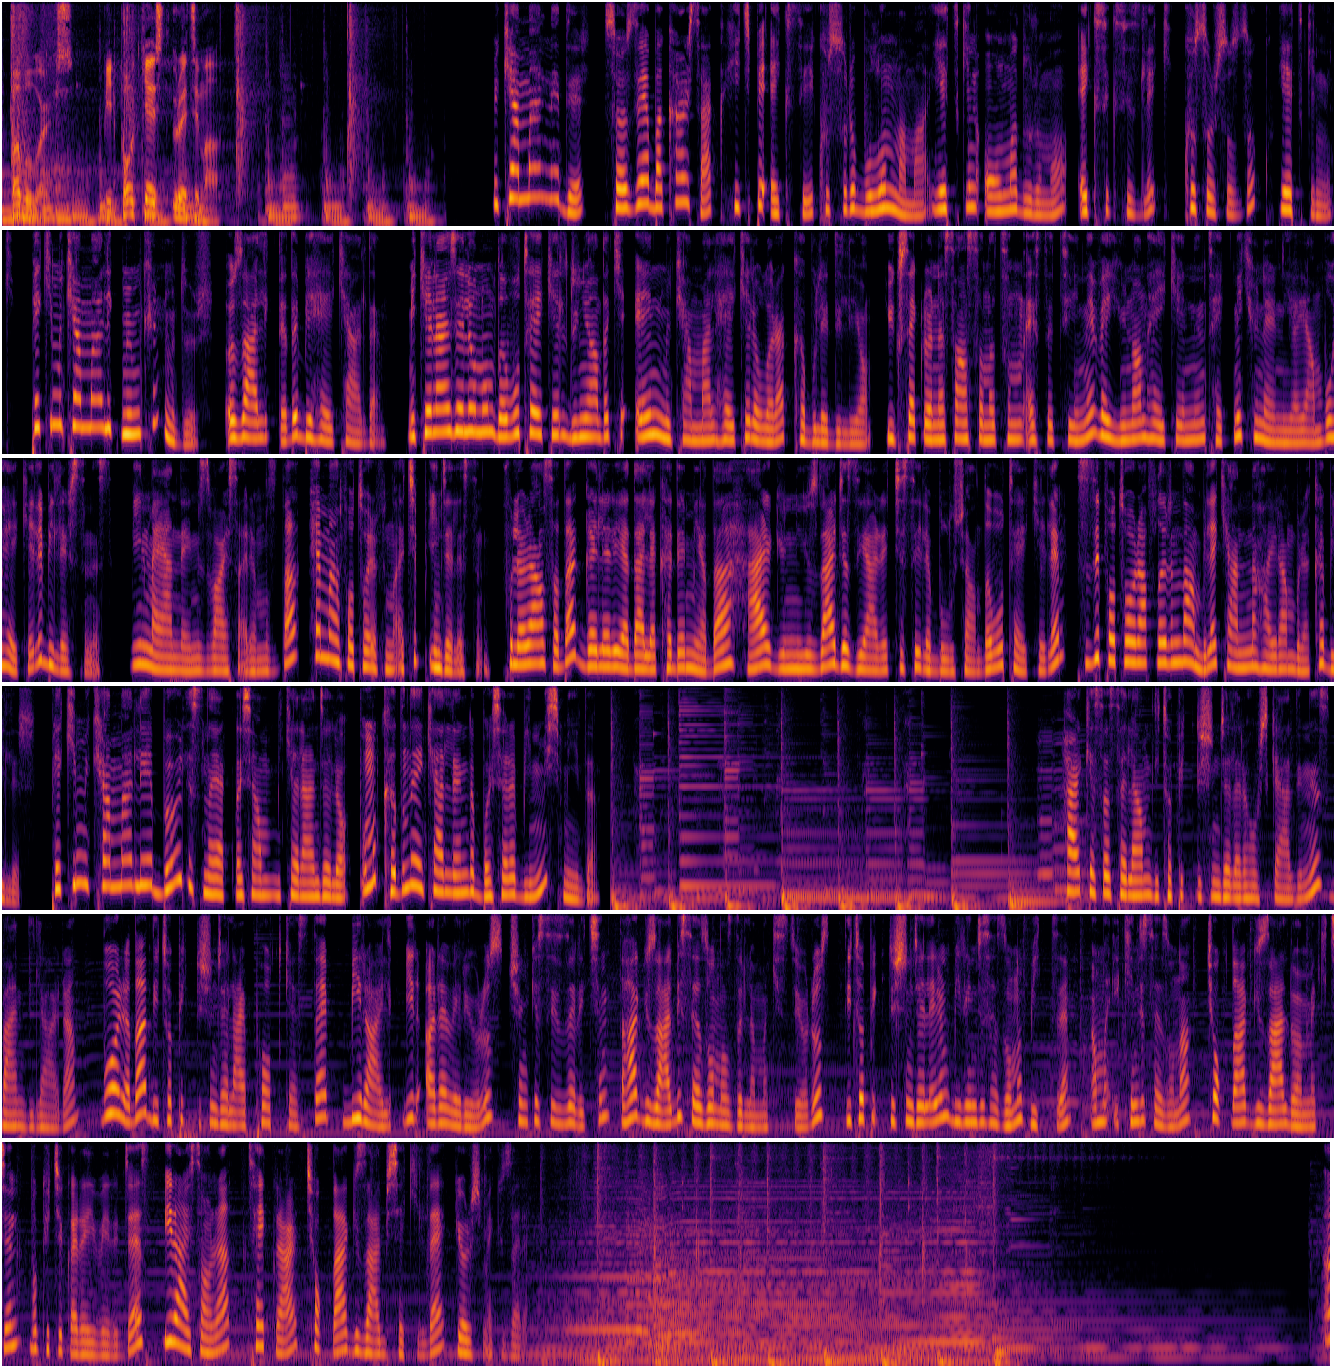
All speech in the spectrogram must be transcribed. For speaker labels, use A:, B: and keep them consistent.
A: Bubbleworks, bir podcast üretimi.
B: Mükemmel nedir? Sözlüğe bakarsak hiçbir eksiği, kusuru bulunmama, yetkin olma durumu, eksiksizlik, kusursuzluk, yetkinlik. Peki mükemmellik mümkün müdür? Özellikle de bir heykelde. Michelangelo'nun Davut heykeli dünyadaki en mükemmel heykel olarak kabul ediliyor. Yüksek Rönesans sanatının estetiğini ve Yunan heykelinin teknik hünerini yayan bu heykeli bilirsiniz. Bilmeyenleriniz varsa aramızda hemen fotoğrafını açıp incelesin. Floransa'da Galleria dell'Accademia'da her gün yüzlerce ziyaretçisiyle buluşan Davut heykeli sizi fotoğraflarından bile kendine hayran bırakabilir. Peki mükemmelliğe böylesine yaklaşan Michelangelo bunu kadın heykellerinde başarabilmiş miydi? Herkese selam, Ditopik Düşüncelere hoş geldiniz. Ben Dilara. Bu arada Ditopik Düşünceler Podcast'te bir aylık bir ara veriyoruz. Çünkü sizler için daha güzel bir sezon hazırlamak istiyoruz. Ditopik Düşünceler'in birinci sezonu bitti. Ama ikinci sezona çok daha güzel dönmek için bu küçük arayı vereceğiz. Bir ay sonra tekrar çok daha güzel bir şekilde görüşmek üzere.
